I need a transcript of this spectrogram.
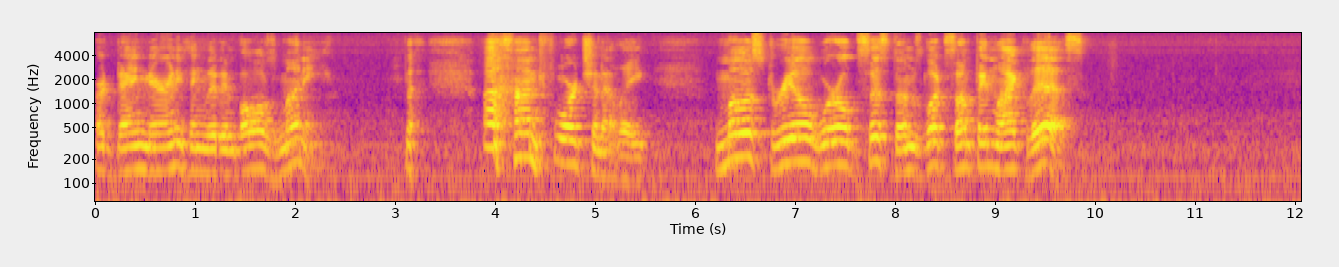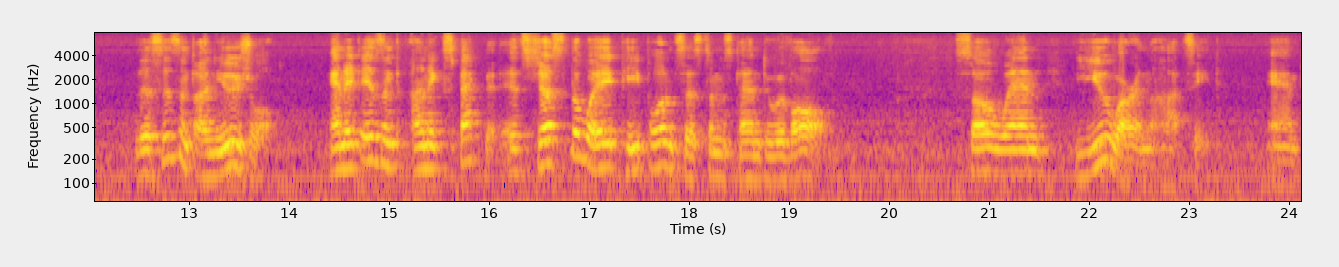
or dang near anything that involves money. Unfortunately, most real world systems look something like this. This isn't unusual and it isn't unexpected. It's just the way people and systems tend to evolve. So when you are in the hot seat and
